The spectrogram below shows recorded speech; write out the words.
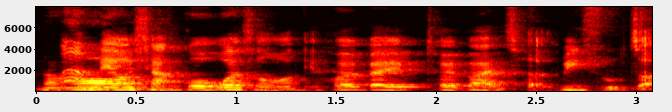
然后那你有想过为什么你会被推拜成秘书长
